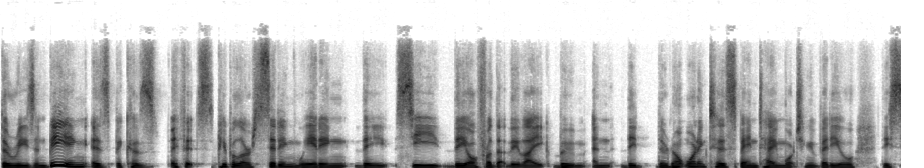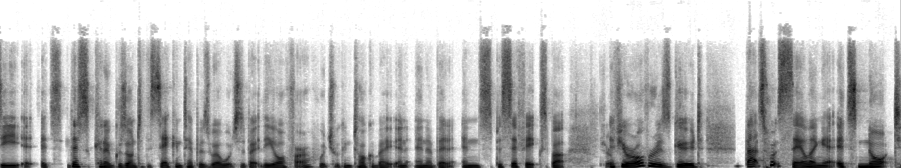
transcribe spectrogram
The reason being is because if it's people are sitting waiting, they see the offer that they like, boom, and they they're not wanting to spend time watching a video. They see it, it's this kind of goes on to the second tip as well, which is about the offer, which we can talk about in, in a bit in specifics. But sure. if your offer is good, that's what's selling it. It's not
